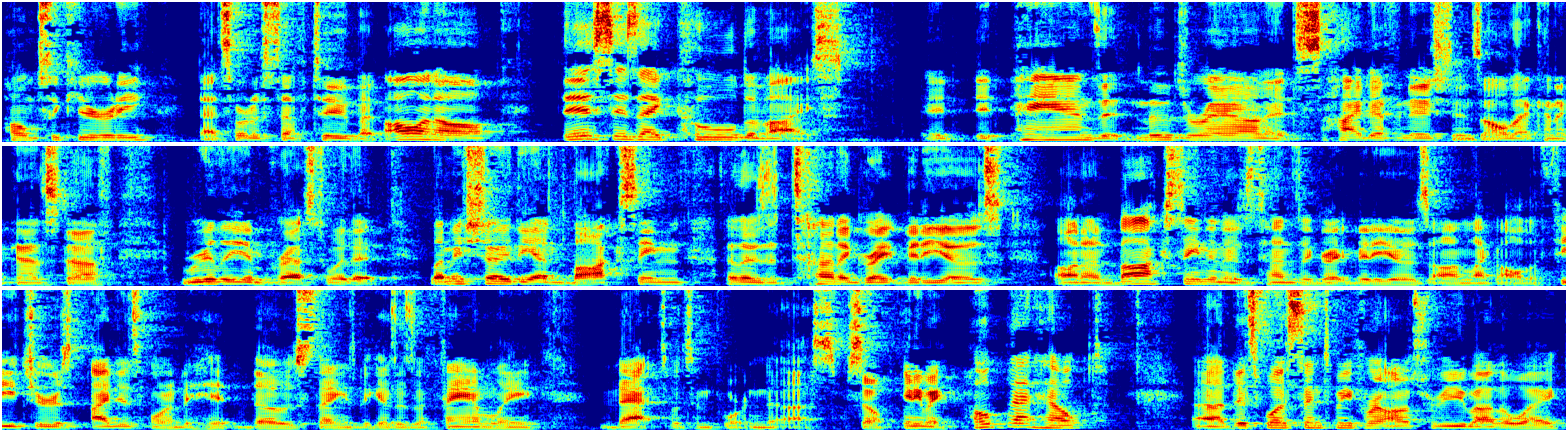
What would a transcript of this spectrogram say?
Home security, that sort of stuff too. But all in all, this is a cool device. It, it pans, it moves around, it's high definitions, all that kind of kind of stuff. Really impressed with it. Let me show you the unboxing. There's a ton of great videos on unboxing and there's tons of great videos on like all the features. I just wanted to hit those things because as a family, that's what's important to us. So anyway, hope that helped. Uh, this was sent to me for an honest review, by the way.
